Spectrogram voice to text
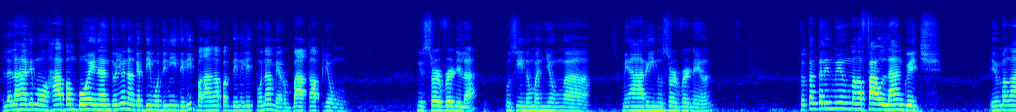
lalahanin mo habang buhay nandun yun hanggang di mo dinidelete. Baka nga pag dinidelete mo na, meron backup yung yung server nila kung sino man yung uh, may-ari ng server na yun. So, tanggalin mo yung mga foul language, yung mga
